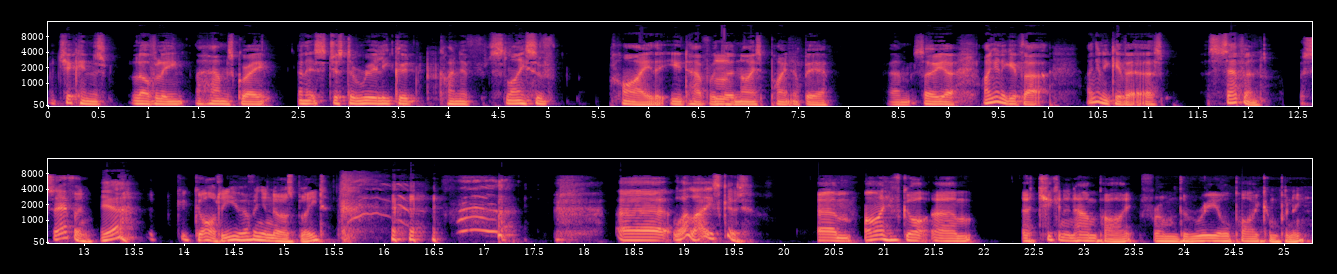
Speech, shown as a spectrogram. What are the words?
The chicken's lovely. The ham's great. And it's just a really good kind of slice of pie that you'd have with a nice pint of beer. Um, so, yeah, I'm going to give that, I'm going to give it a, a seven. A seven. Yeah. Good God, are you having a nosebleed? uh, well, that is good. Um, I have got um, a chicken and ham pie from the Real Pie Company,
